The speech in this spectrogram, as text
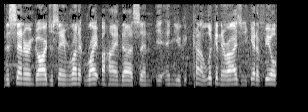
The center and guards are saying, run it right behind us. And, and you kind of look in their eyes and you get a feel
